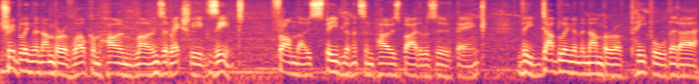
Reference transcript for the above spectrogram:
trebling the number of welcome home loans that are actually exempt from those speed limits imposed by the Reserve Bank, the doubling in the number of people that are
